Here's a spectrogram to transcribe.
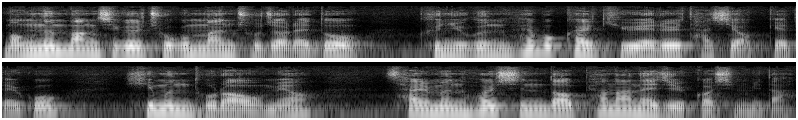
먹는 방식을 조금만 조절해도 근육은 회복할 기회를 다시 얻게 되고 힘은 돌아오며 삶은 훨씬 더 편안해질 것입니다.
